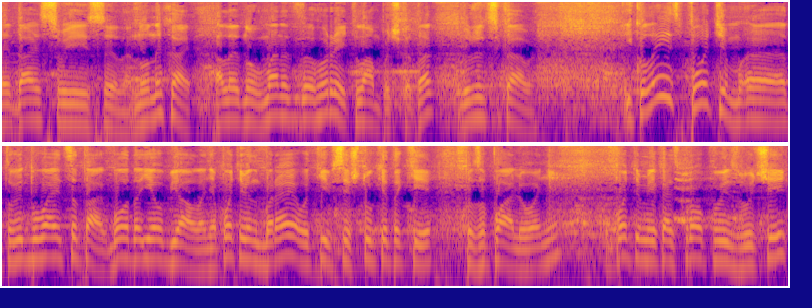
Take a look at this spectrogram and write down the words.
Не дасть своєї сили. Ну нехай. Але ну, в мене горить лампочка, так? Дуже цікаво. І колись потім е, то відбувається так, Бог дає об'явлення, потім він бере оті всі штуки такі, то запалювані, потім якась проповідь звучить,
